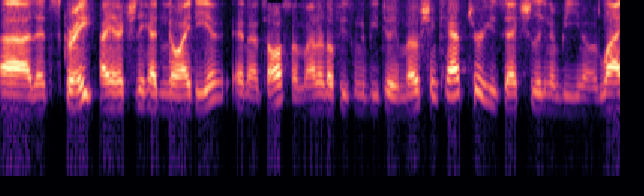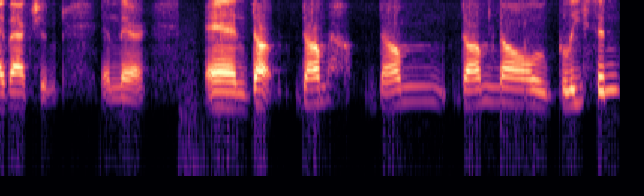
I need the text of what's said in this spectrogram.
uh, that's great. I actually had no idea, and that's awesome. I don't know if he's going to be doing motion capture. He's actually going to be, you know, live action in there. And Dom Dom Dom Domhnall Gleeson,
